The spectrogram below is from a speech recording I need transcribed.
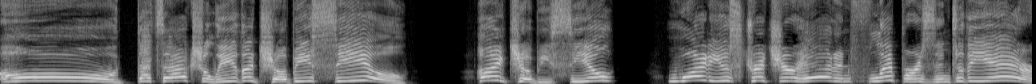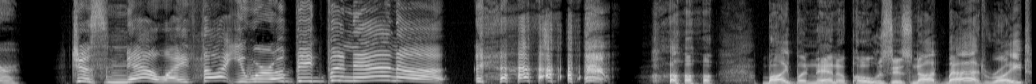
Oh, that's actually the chubby seal. Hi, chubby seal. Why do you stretch your head and flippers into the air? Just now I thought you were a big banana. My banana pose is not bad, right?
